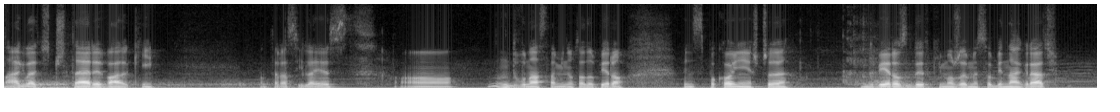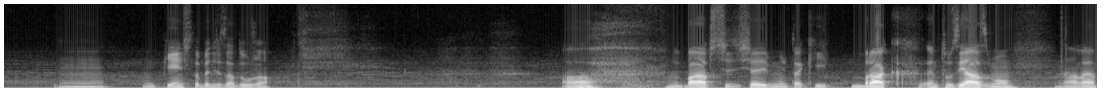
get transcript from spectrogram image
nagrać cztery walki. No teraz ile jest? O, mm, 12 minuta dopiero, więc spokojnie jeszcze dwie rozgrywki możemy sobie nagrać. 5 to będzie za dużo. Och, wybaczcie dzisiaj mój taki brak entuzjazmu, ale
